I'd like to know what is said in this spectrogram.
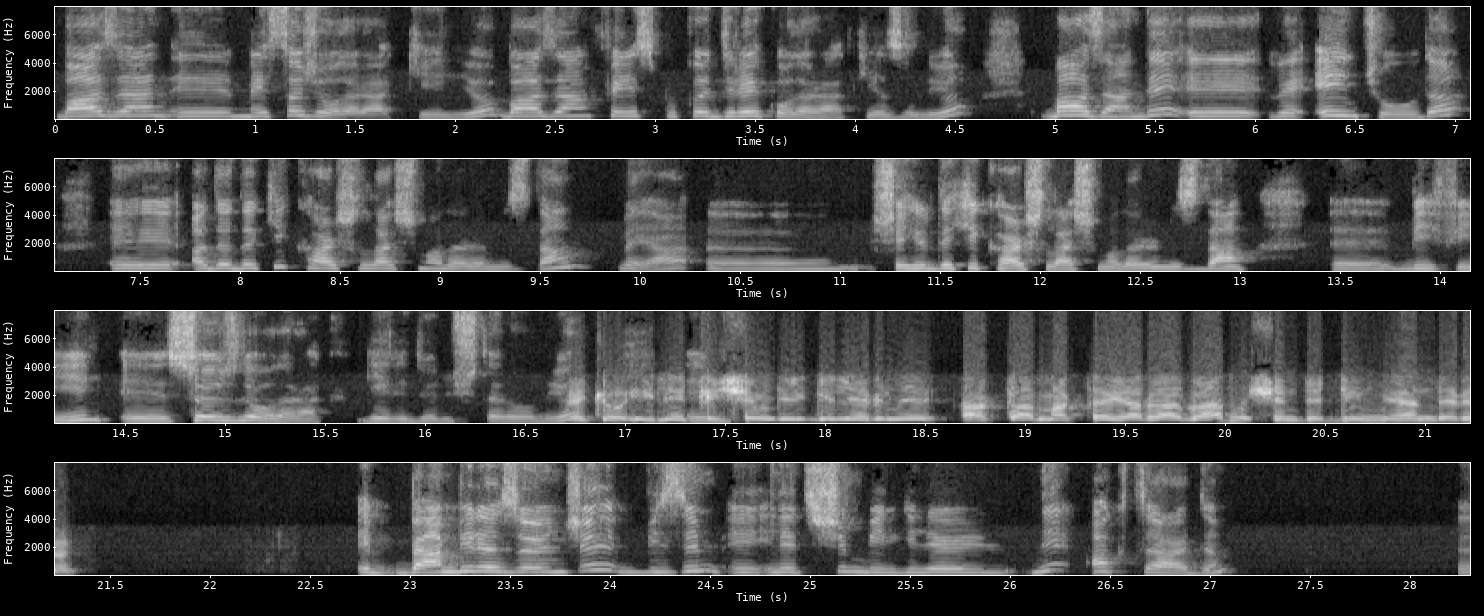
Bazen e, mesaj olarak geliyor. Bazen Facebook'a direkt olarak yazılıyor. Bazen de e, ve en çoğu da e, adadaki karşılaşmalarımızdan veya e, şehirdeki karşılaşmalarımızdan e, bir fiil e, sözlü olarak geri dönüşler oluyor. Peki o iletişim e, bilgilerini aktarmakta yarar var mı şimdi dinleyenlere? E, ben biraz önce bizim e, iletişim bilgilerini aktardım. E,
